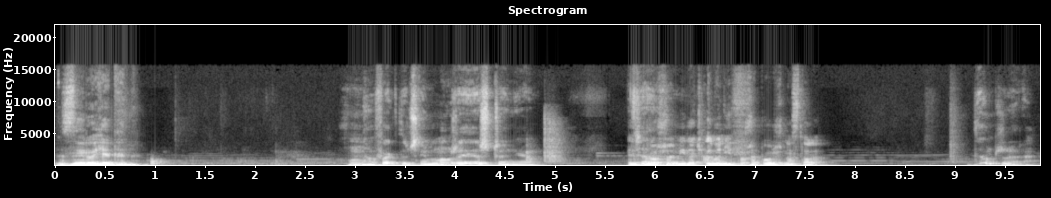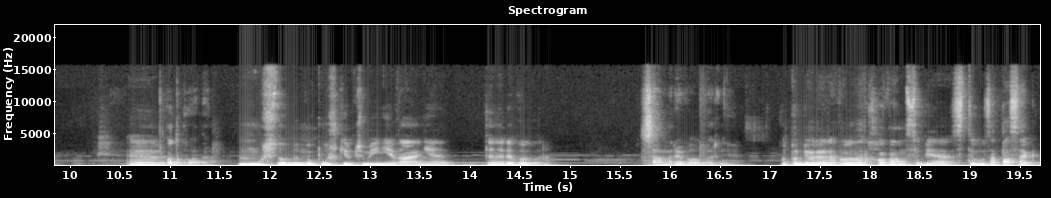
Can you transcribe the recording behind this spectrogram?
01. No faktycznie, może jeszcze nie. E, Proszę mi dać, albo nie, proszę położyć na stole. Dobrze. E, Odkłada. musnąłbym opuszkiem, czy mnie nie walnie ten rewolwer. Sam rewolwer nie. No to biorę rewolwer, chowam sobie z tyłu zapasek.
